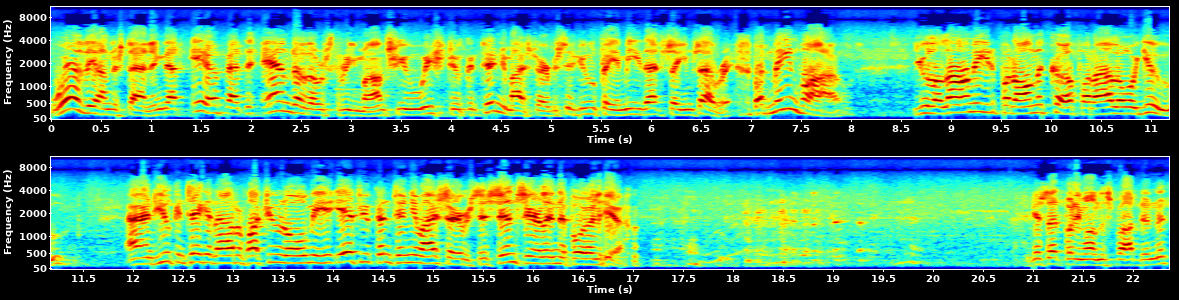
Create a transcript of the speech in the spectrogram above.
with the understanding that if at the end of those three months you wish to continue my services, you'll pay me that same salary. But meanwhile, you'll allow me to put on the cuff what I'll owe you, and you can take it out of what you'll owe me if you continue my services. Sincerely, Napoleon here. I guess that put him on the spot, didn't it?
